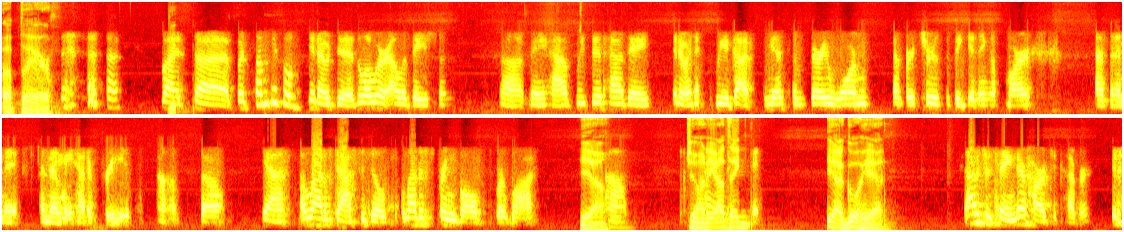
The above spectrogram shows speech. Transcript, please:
up there. But uh, but some people, you know, did lower elevation uh, may have. We did have a, you know, we got we had some very warm temperatures at the beginning of March, and then it and then we had a freeze. Um, so yeah, a lot of daffodils, a lot of spring bulbs were lost. Yeah, Um, Johnny, I think. Yeah, go ahead. I was just saying they're hard to cover. You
